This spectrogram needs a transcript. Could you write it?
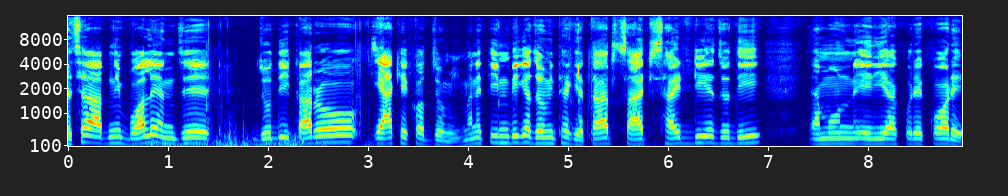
আচ্ছা আপনি বলেন যে যদি কারও এক একর জমি মানে তিন বিঘা জমি থাকে তার সাইড সাইড দিয়ে যদি এমন এরিয়া করে করে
